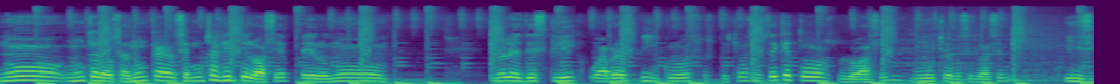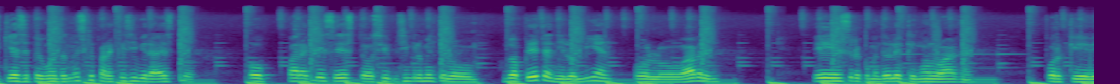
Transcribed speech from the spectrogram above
no, nunca, o sea, nunca, o sea, mucha gente lo hace, pero no, no les des clic o abras vínculos sospechosos. Sé que todos lo hacen, muchas veces lo hacen, y ni siquiera se preguntan, es que para qué sirvirá esto, o para qué es esto, simplemente lo, lo aprietan y lo envían o lo abren. Es recomendable que no lo hagan, porque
